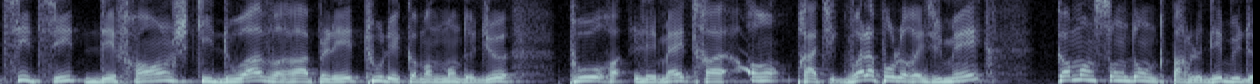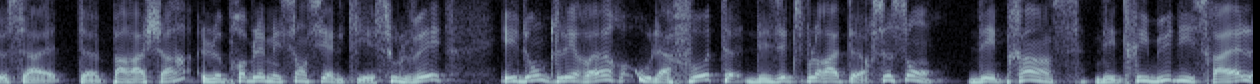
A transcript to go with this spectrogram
tzitzit, des franges qui doivent rappeler tous les commandements de Dieu pour les mettre en pratique. Voilà pour le résumé. Commençons donc par le début de cette paracha. Le problème essentiel qui est soulevé est donc l'erreur ou la faute des explorateurs. Ce sont des princes des tribus d'Israël.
